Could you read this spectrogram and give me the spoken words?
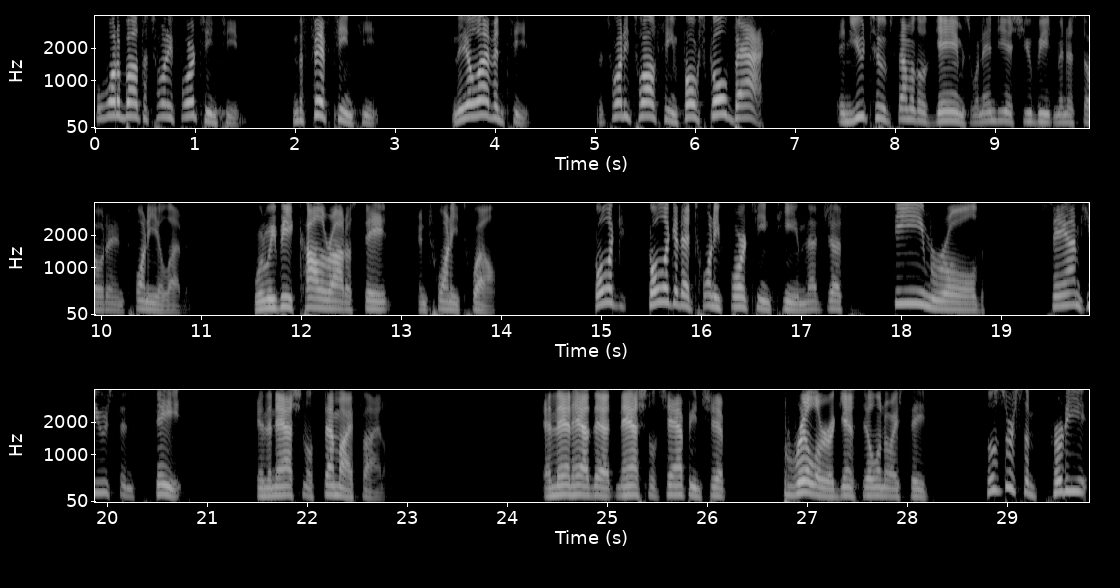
Well, what about the 2014 team and the 15 team and the 11 team? The 2012 team, folks, go back and YouTube some of those games when NDSU beat Minnesota in 2011, when we beat Colorado State in 2012. Go look, go look at that 2014 team that just steamrolled Sam Houston State in the national semifinals, and then had that national championship thriller against Illinois State. Those were some pretty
